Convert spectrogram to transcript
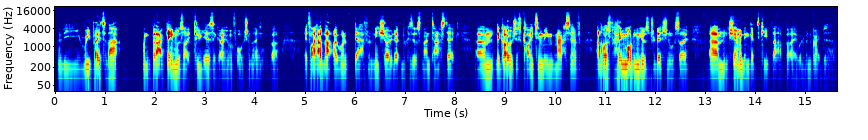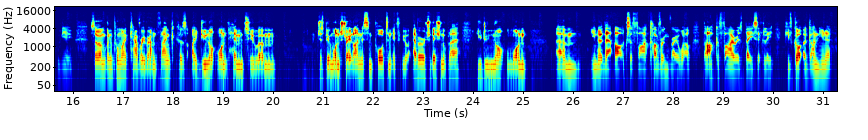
the replay to that, um, but that game was like two years ago, unfortunately. But if I had that, I would have definitely showed it because it was fantastic. Um, the guy was just kiting me massive, and I was playing modern, he was traditional, so um, shame we didn't get to keep that, but it would have been great to view. So I'm going to pull my cavalry around the flank because I do not want him to um, just be in one straight line. It's important if you're ever a traditional player, you do not want um, you know their arcs of fire covering very well. The arc of fire is basically if you've got a gun unit,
